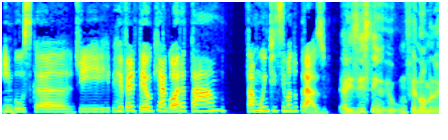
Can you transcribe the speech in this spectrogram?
em busca de reverter o que agora está tá muito em cima do prazo. É, existe um fenômeno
